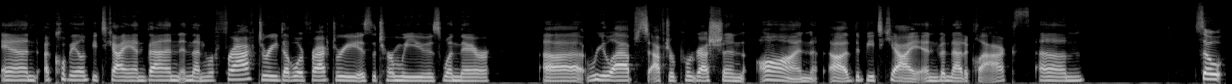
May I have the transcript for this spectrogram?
and a covalent BTKI and ven. And then refractory, double refractory is the term we use when they're uh, relapsed after progression on uh, the BTKI and venetoclax. Um, so,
